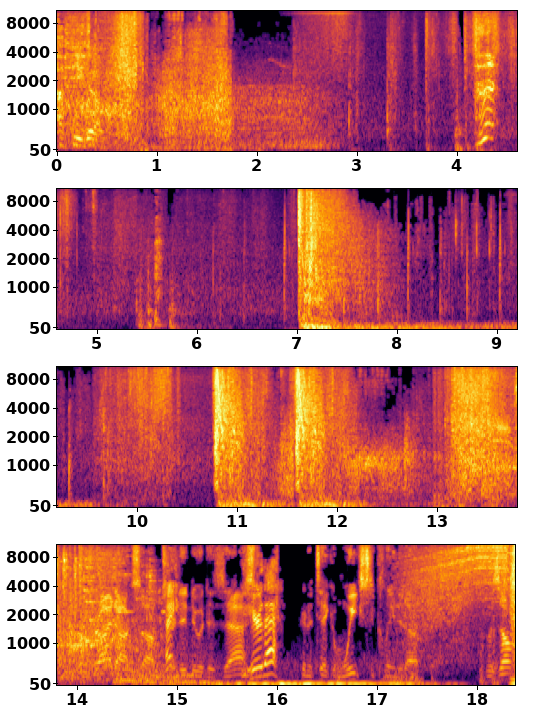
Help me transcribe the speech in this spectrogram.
Up you go. turned into a disaster. You hear that? Gonna take them weeks to clean it up. It was all.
